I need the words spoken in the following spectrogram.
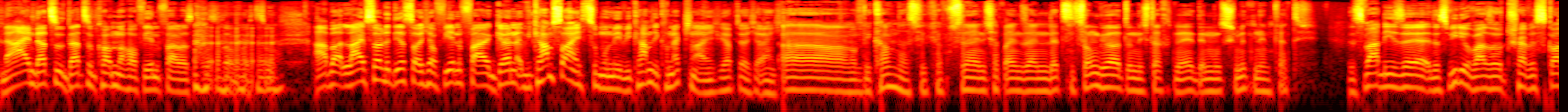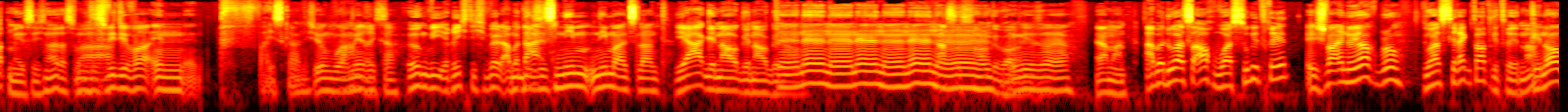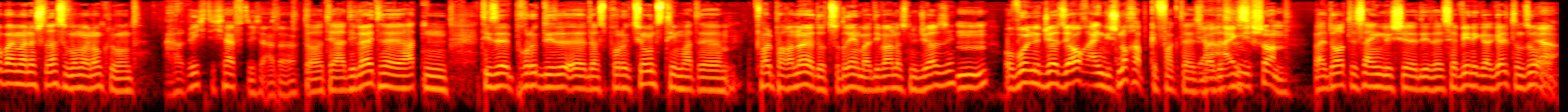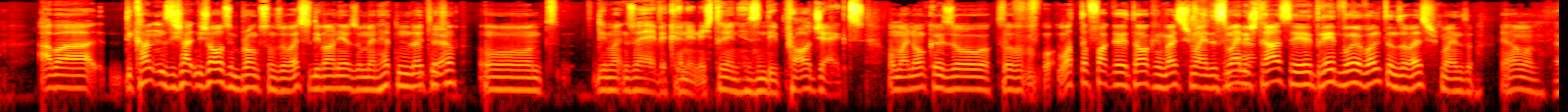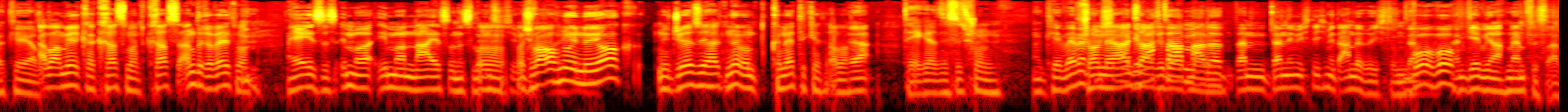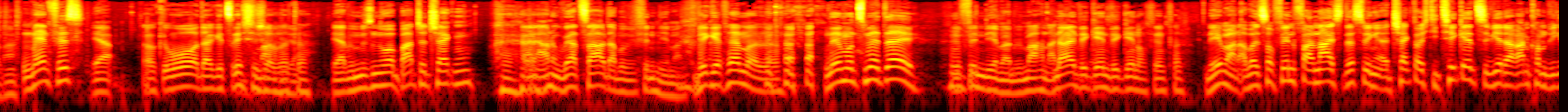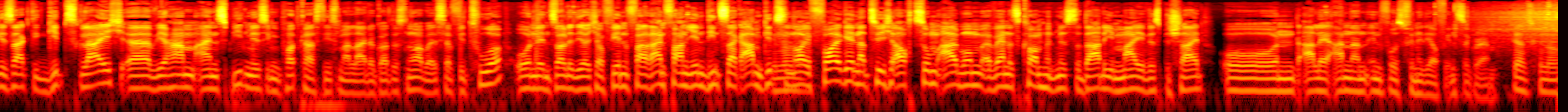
Nein, dazu, dazu kommt noch auf jeden Fall was Großes auf euch zu. Aber live solltet ihr es euch auf jeden Fall gönnen. Wie kamst du eigentlich zu Monet? Wie kam die Connection eigentlich? Wie habt ihr euch eigentlich? Ähm, wie kam das? Ich habe einen seinen letzten Song gehört und ich dachte, nee, den muss ich mitnehmen, fertig. Das war diese, das Video war so Travis Scott mäßig, ne? Das war. Das Video war in, pf, weiß gar nicht, irgendwo Amerika. Irgendwie richtig wild. Aber da. Dieses Niem Niemalsland. Ja, genau, genau, genau. Krasser Krasser Song geworden. Irgendwie so, ja. Ja, Mann. Aber du hast auch, wo hast du gedreht? Ich war in New York, Bro. Du hast direkt dort gedreht, ne? Genau bei meiner Straße, wo mein Onkel wohnt. Ah, richtig heftig, Alter. Dort, ja, die Leute hatten, diese, Produ diese äh, das Produktionsteam hatte voll Paranoia dort zu drehen, weil die waren aus New Jersey. Obwohl New Jersey auch eigentlich noch abgefuckter ist, Mhm. Ja, weil das eigentlich ist, schon. weil dort ist eigentlich, äh, die, da ist ja weniger Geld und so. Ja. Aber die kannten sich halt nicht aus im Bronx und so, weißt du, die waren eher so Manhattan-Leute Okay. so. Und die meinten so, hey, wir können hier nicht drehen, hier sind die Projects. Und mein Onkel so, so, what the fuck are you talking, weißt du, ich meine, das ist meine Straße, ihr dreht, wo ihr wollt und so, weißt du, ich meine so. Ja, Mann. Okay, aber. Aber Amerika krass, Mann, krass, andere Welt, Mann. Hey, es ist immer, immer nice und es lohnt Ja. sich immer. Ich war auch nur in New York, New Jersey halt, ne, und Connecticut, aber, Ja. Digga, das ist schon, Okay, wenn wir Schon eine Ansage gemacht haben. Alter, dann, dann nehme ich dich mit andere Richtung. Dann, Wo, wo? Dann gehen wir nach Memphis, Alter. Memphis? Ja. Okay, wow, da geht's richtig ab, Alter. Ja, wir müssen nur Budget checken. Keine Ahnung, wer zahlt, aber wir finden jemanden. Big FM, Alter. Nimm uns mit, ey. Wir finden jemanden. Wir machen Nein, wir gehen, wir gehen auf jeden Fall. Nee, Mann, aber ist auf jeden Fall nice. Deswegen äh, checkt euch die Tickets, wie ihr da rankommt. Wie gesagt, die gibt's gleich. Äh, wir haben einen speedmäßigen Podcast diesmal leider Gottes nur, aber ist ja für Tour. Und den solltet ihr euch auf jeden Fall reinfahren. Jeden Dienstagabend gibt's eine Genau. neue Folge. Natürlich auch zum Album, äh, wenn es kommt, mit Mr. Daddy im Mai. Ihr wisst Bescheid. Und alle anderen Infos findet ihr auf Instagram. Ganz genau.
